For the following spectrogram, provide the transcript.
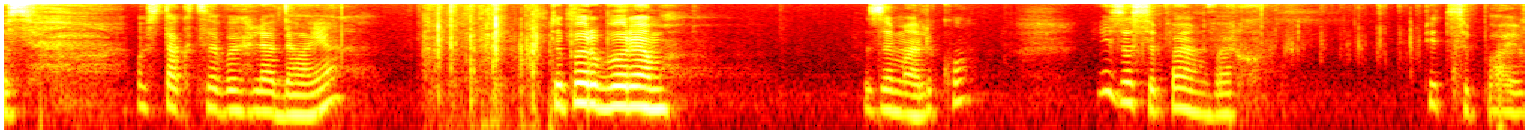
Ось, ось так це виглядає. Тепер беремо земельку і засипаємо вверх. Підсипаю.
